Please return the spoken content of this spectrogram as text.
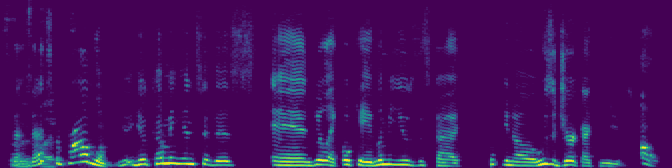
So That- that's like- the problem. You- You're coming into this and you're like, okay, let me use this guy. who- You know, who's a jerk I can use? Oh,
